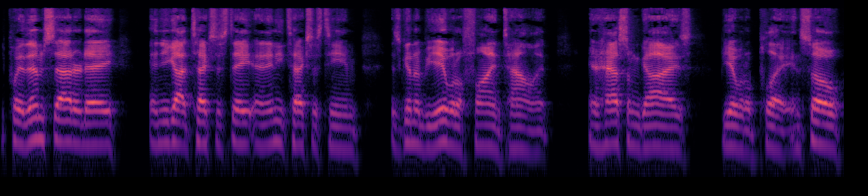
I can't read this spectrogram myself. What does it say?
You play them Saturday, and you got Texas State, and any Texas team is going to be able to find talent and have some guys be able to play. And so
